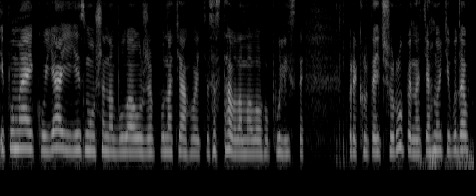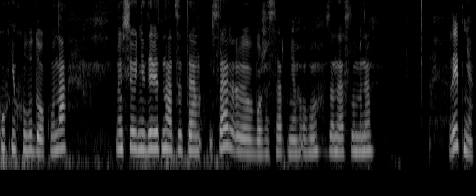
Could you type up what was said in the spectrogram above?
і помейку я її змушена була вже понатягувати, заставила малого полізти, прикрутити шурупи, натягнути і буде в кухню холодок. Вона ну, сьогодні 19 сер... е, Боже, серпня, ого, занесло мене липня.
